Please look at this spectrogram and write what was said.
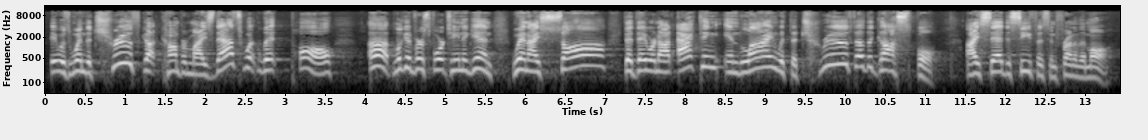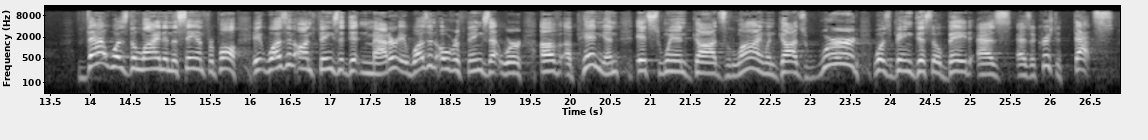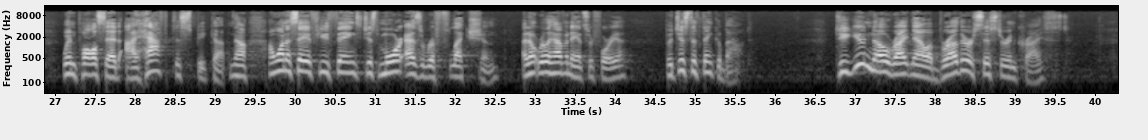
It was when the truth got compromised. That's what lit Paul up. Look at verse 14 again. When I saw that they were not acting in line with the truth of the gospel, I said to Cephas in front of them all. That was the line in the sand for Paul. It wasn't on things that didn't matter. It wasn't over things that were of opinion. It's when God's line, when God's word was being disobeyed as, as a Christian. That's when Paul said, I have to speak up. Now, I want to say a few things just more as a reflection I don't really have an answer for you, but just to think about. Do you know right now a brother or sister in Christ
